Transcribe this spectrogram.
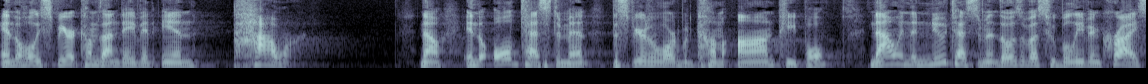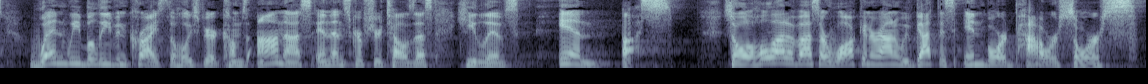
and the Holy Spirit comes on David in power. Now, in the Old Testament, the Spirit of the Lord would come on people. Now, in the New Testament, those of us who believe in Christ, when we believe in Christ, the Holy Spirit comes on us, and then Scripture tells us He lives in us. So, a whole lot of us are walking around and we've got this inboard power source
